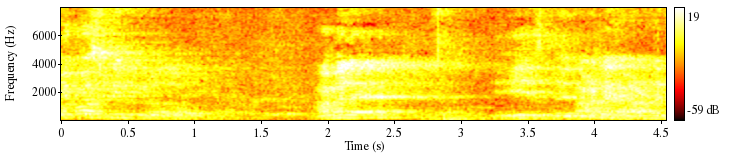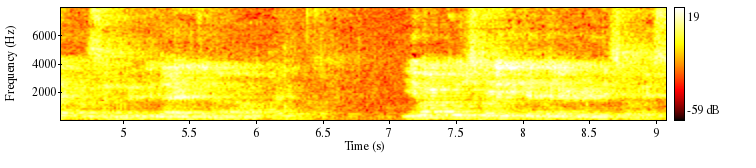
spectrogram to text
ಕೆಪಾಸಿಟಿ ಇರೋದು ಆಮೇಲೆ is not an ordinary person ನಿಜ ಹೇಳ್ತೀನಿ ನಾನು ಇವಾಗ ಕೂರಿಸ್ಕೊಳ್ಳಿ can tell twenty stories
